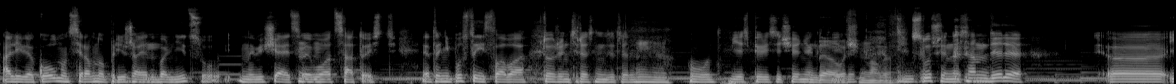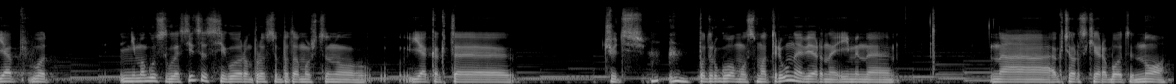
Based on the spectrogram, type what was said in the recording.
Оливия Колман все равно приезжает в Мгм. больницу навещает своего Мгм. отца. То есть это не пустые слова. Тоже интересная деталь. Вот. Есть пересечения Да, какие-то. очень много. Слушай, на самом деле, э, я вот не могу согласиться с Егором просто потому, что, ну, я как-то чуть по-другому смотрю, наверное, именно на актерские работы, но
